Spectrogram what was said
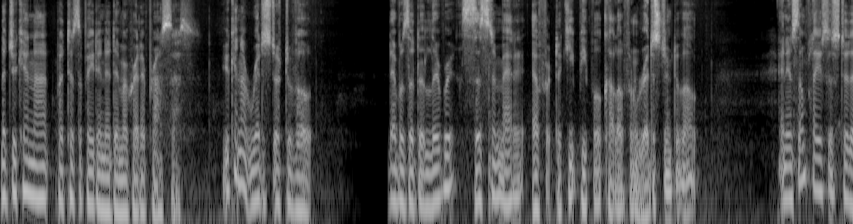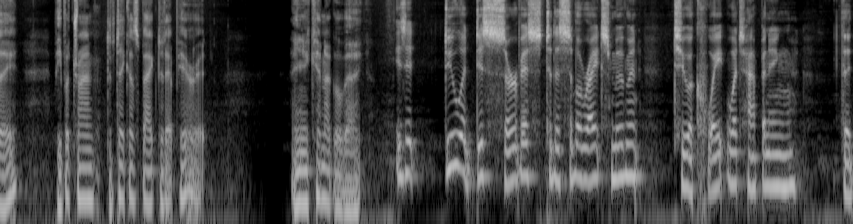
that you cannot participate in the democratic process. You cannot register to vote. There was a deliberate, systematic effort to keep people of color from registering to vote. And in some places today, people trying to take us back to that period. And you cannot go back. Is it do a disservice to the civil rights movement to equate what's happening, the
